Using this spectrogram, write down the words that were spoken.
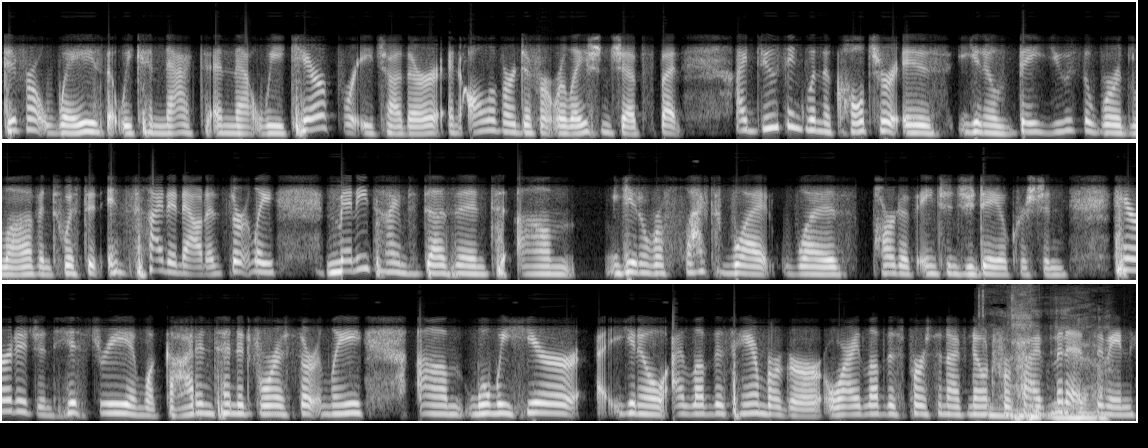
different ways that we connect and that we care for each other and all of our different relationships. But I do think when the culture is, you know, they use the word love and twist it inside and out, and certainly many times doesn't um, you know, reflect what was part of ancient Judeo-Christian heritage and history and what God intended for us, certainly. Um, when we hear, you know, I love this hamburger or I love this person I've known for five minutes, yeah. I mean,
